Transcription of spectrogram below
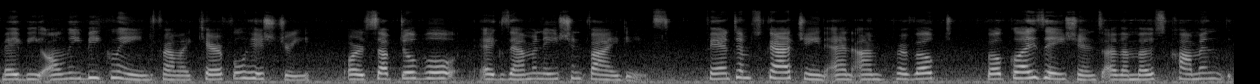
may be only be gleaned from a careful history or subtle examination findings. Phantom scratching and unprovoked vocalizations are the most common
